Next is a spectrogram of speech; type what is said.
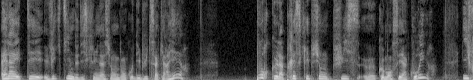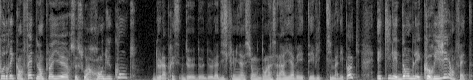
Elle a été victime de discrimination donc au début de sa carrière. Pour que la prescription puisse euh, commencer à courir, il faudrait qu'en fait l'employeur se soit rendu compte de la, discrimination dont la salariée avait été victime à l'époque et qu'il ait d'emblée corrigé en fait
